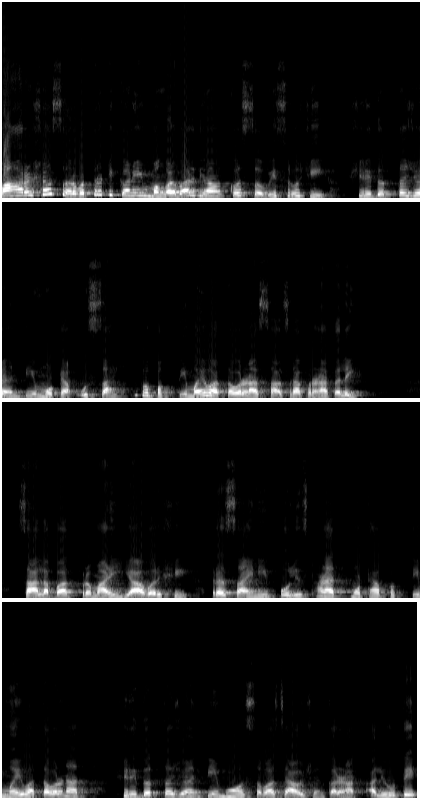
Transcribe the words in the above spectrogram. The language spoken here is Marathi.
महाराष्ट्रात सर्वत्र ठिकाणी मंगळवार दिनांक सव्वीस रोजी श्री दत्त जयंती मोठ्या उत्साही व भक्तिमय वातावरणात साजरा करण्यात आली. सालाबादप्रमाणे यावर्षी रसायनी पोलीस ठाण्यात मोठ्या भक्तिमय वातावरणात श्री दत्त जयंती महोत्सवाचे आयोजन करण्यात आले होते.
